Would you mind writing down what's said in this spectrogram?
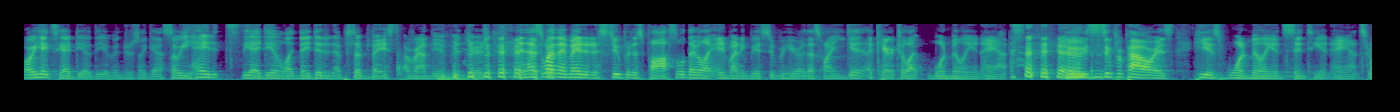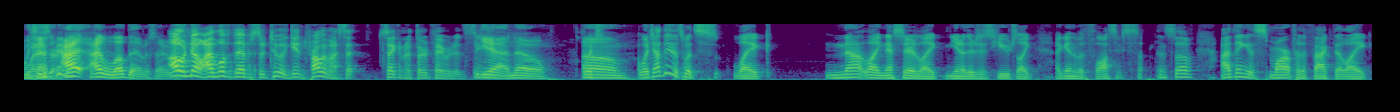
or he hates the idea of the Avengers, I guess. So he hates the idea of like they did an episode based around the Avengers, and that's why they made it as stupid as possible. They were like anybody can be a superhero. That's why you get a character like one million ants, whose superpower is he is one million sentient ants or Which whatever. is I, I love that episode. oh no, I love the episode too. Again, probably my se- second or third favorite of the season. yeah, no. Which- um, which I think that's what's like not like necessarily like you know there's this huge like again with philosophy and stuff i think it's smart for the fact that like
